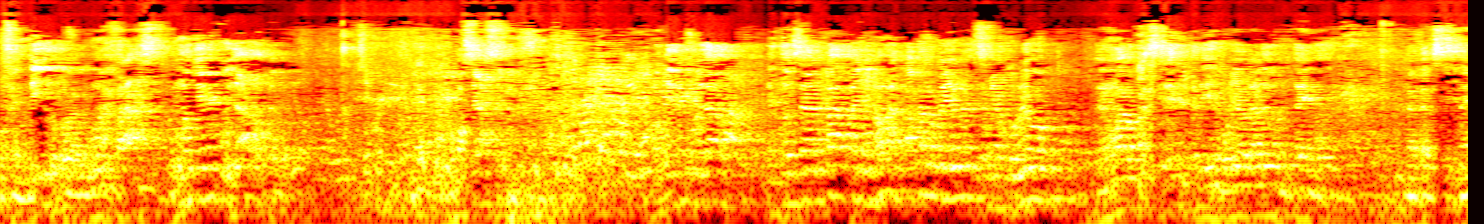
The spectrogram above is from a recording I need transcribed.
ofendidos por alguna frase. Uno tiene cuidado, pero ¿cómo se hace? Uno tiene cuidado. Entonces al Papa, yo no, al Papa lo que yo se me ocurrió, en un presidente, dije, voy a hablar de un tema. Me persigné.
